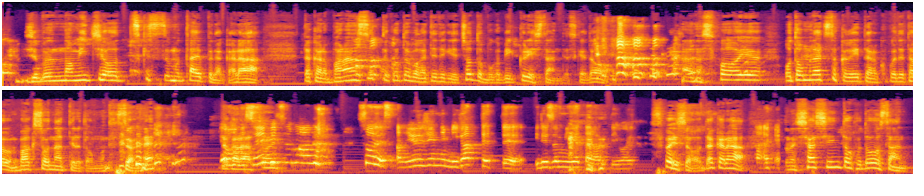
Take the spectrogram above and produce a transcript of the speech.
自分の道を突き進むタイプだからだからバランスって言葉が出てきてちょっと僕びっくりしたんですけど あのそういうお友達とかがいたらここで多分爆笑になってると思うんですよね。だからそういう先日もあのそうです。あの友人に身勝手って入れ墨入れたらって言われて。そうでしょ。だからはい。その写真と不動産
